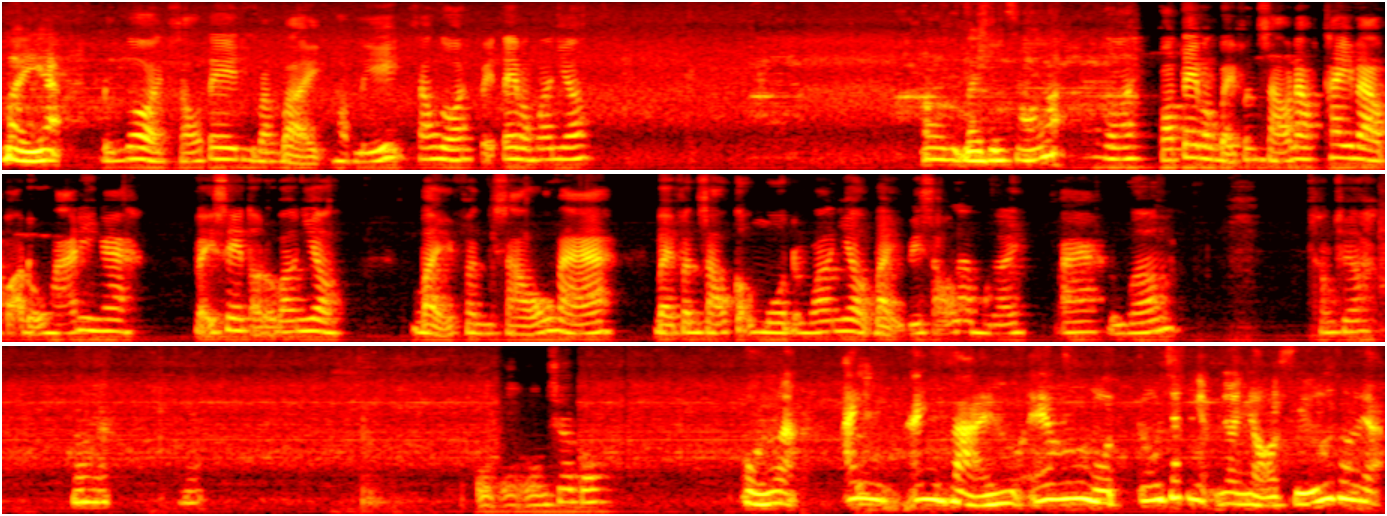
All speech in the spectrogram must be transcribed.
bảy ạ Đúng rồi, 6T thì bằng 7, hợp lý. Xong rồi, vậy T bằng bao nhiêu? ờ, bảy phần sáu ạ Đúng rồi, có T bằng 7 phần 6 nào, thay vào tọa độ hóa đi nha. Vậy C tọa độ bao nhiêu? 7 phần 6 và 7 phần 6 cộng 1 bằng bao nhiêu? 7 với 6 là 10. 3 đúng không? Xong chưa? vâng ạ Ổn, ổn, ổn chưa cô? ổn ạ anh anh giải hộ em một câu trắc nghiệm nhỏ nhỏ xíu thôi ạ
